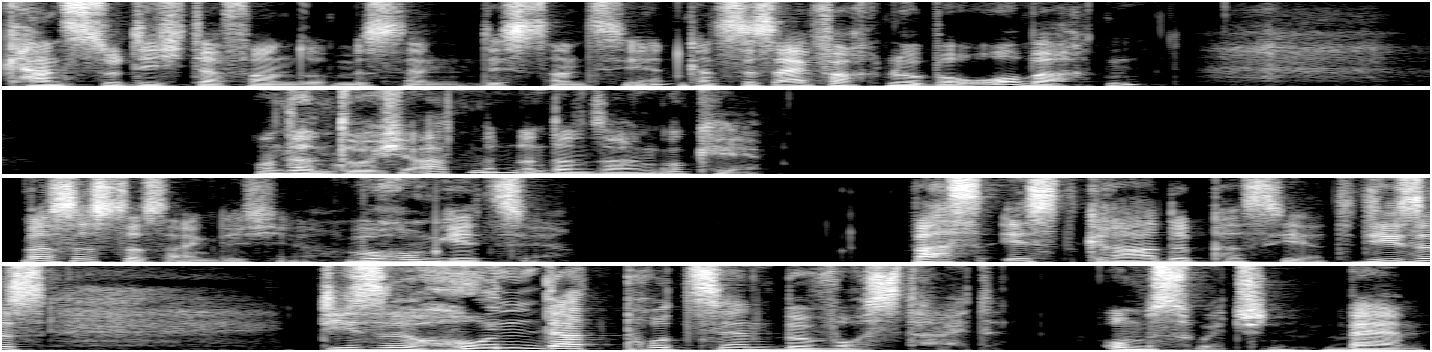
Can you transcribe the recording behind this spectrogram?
kannst du dich davon so ein bisschen distanzieren, kannst es einfach nur beobachten und dann durchatmen und dann sagen, okay, was ist das eigentlich hier? Worum geht's hier? Was ist gerade passiert? Dieses, diese 100% Bewusstheit. Umswitchen. Bam.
